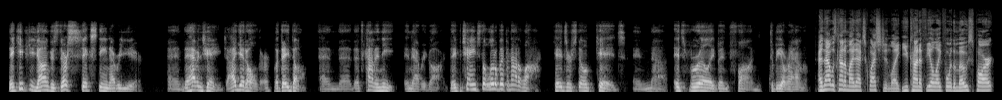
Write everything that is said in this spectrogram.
they keep you young because they're 16 every year and they haven't changed. I get older, but they don't and uh, that's kind of neat in that regard. They've changed a little bit, but not a lot. Kids are still kids, and uh, it's really been fun to be around them. And that was kind of my next question. Like, you kind of feel like, for the most part,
